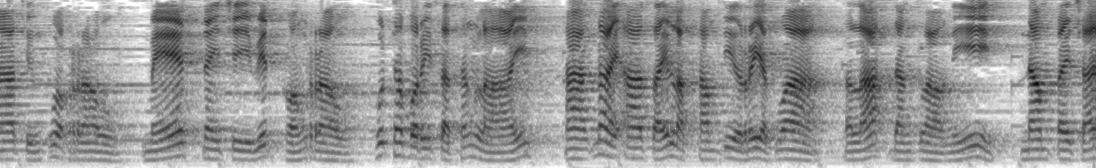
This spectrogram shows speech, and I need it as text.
มาถึงพวกเรา แม้ในชีวิตของเรา พุทธบริษัททั้งหลาย หากได้อาศัยหลักธรรมที่เรียกว่าพละดังกล่าวนี้นำไปใช้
